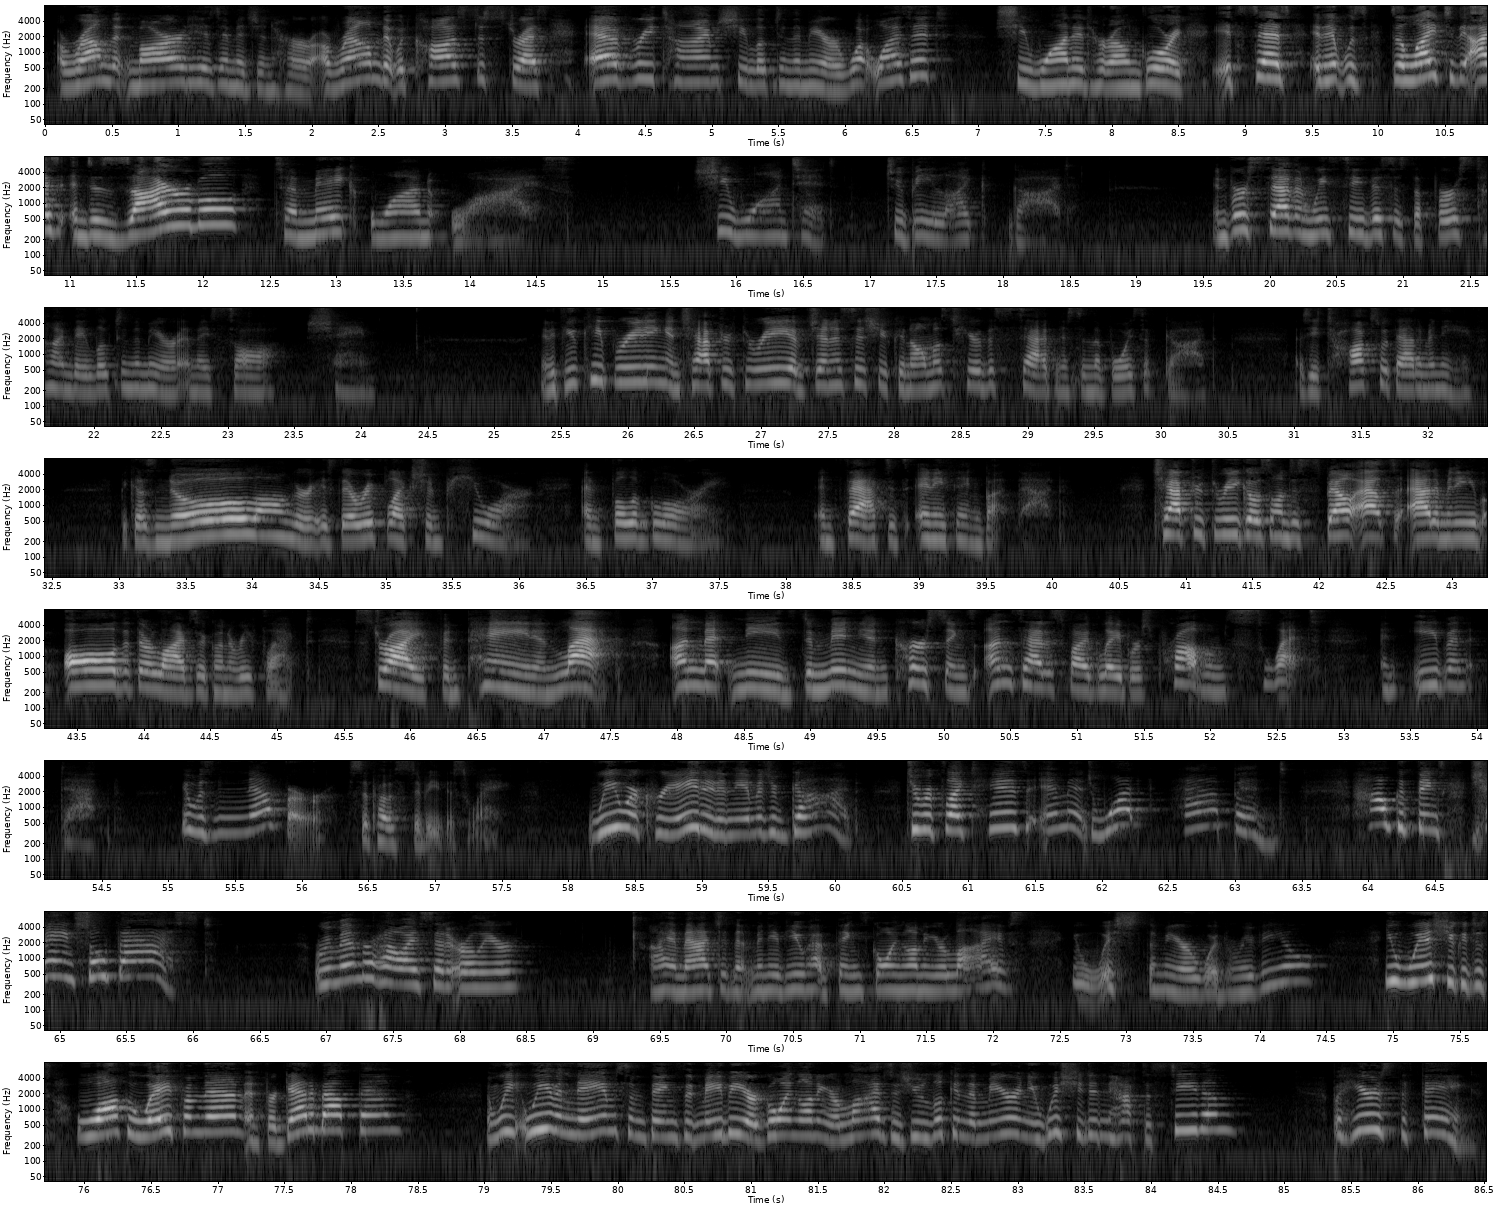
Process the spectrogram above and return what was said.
A realm that marred his image in her, a realm that would cause distress every time she looked in the mirror. What was it? She wanted her own glory. It says, and it was delight to the eyes and desirable to make one wise. She wanted to be like God. In verse 7, we see this is the first time they looked in the mirror and they saw shame. And if you keep reading in chapter 3 of Genesis, you can almost hear the sadness in the voice of God as he talks with Adam and Eve, because no longer is their reflection pure and full of glory. In fact, it's anything but that. Chapter 3 goes on to spell out to Adam and Eve all that their lives are going to reflect strife and pain and lack, unmet needs, dominion, cursings, unsatisfied labors, problems, sweat, and even death. It was never supposed to be this way. We were created in the image of God to reflect His image. What happened? How could things change so fast? Remember how I said earlier? I imagine that many of you have things going on in your lives you wish the mirror wouldn't reveal. You wish you could just walk away from them and forget about them. And we, we even name some things that maybe are going on in your lives as you look in the mirror and you wish you didn't have to see them. But here's the thing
